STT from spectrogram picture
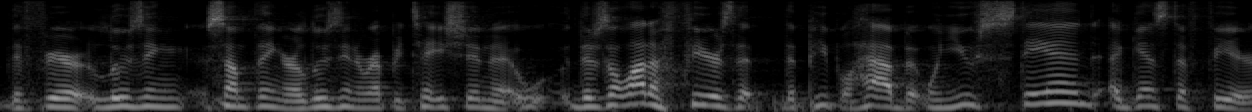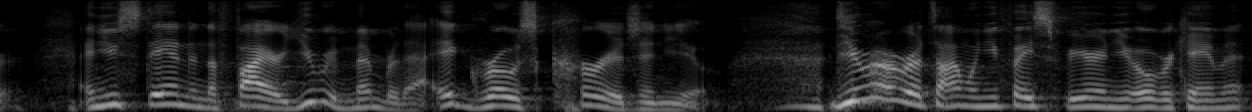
they fear losing something or losing a reputation. There's a lot of fears that, that people have, but when you stand against a fear and you stand in the fire, you remember that. It grows courage in you. Do you remember a time when you faced fear and you overcame it?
